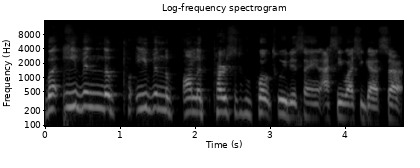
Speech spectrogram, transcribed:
But even the even the on the person who quote tweeted saying, "I see why she got shot."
